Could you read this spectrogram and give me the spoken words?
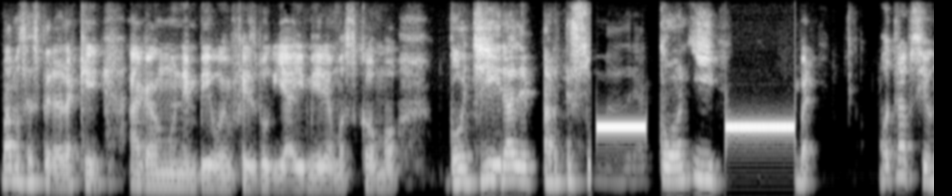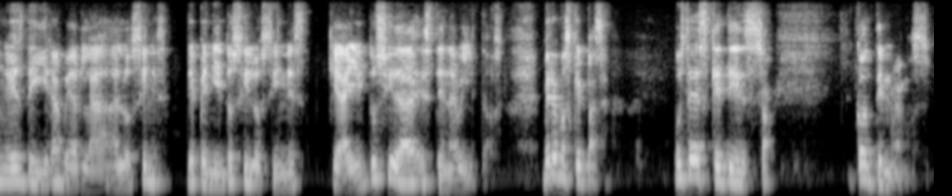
Vamos a esperar a que hagan un en vivo en Facebook y ahí miremos cómo Gojira le parte su madre con y... Bueno, otra opción es de ir a verla a los cines, dependiendo si los cines que hay en tu ciudad estén habilitados. Veremos qué pasa. ¿Ustedes qué son? Continuemos.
